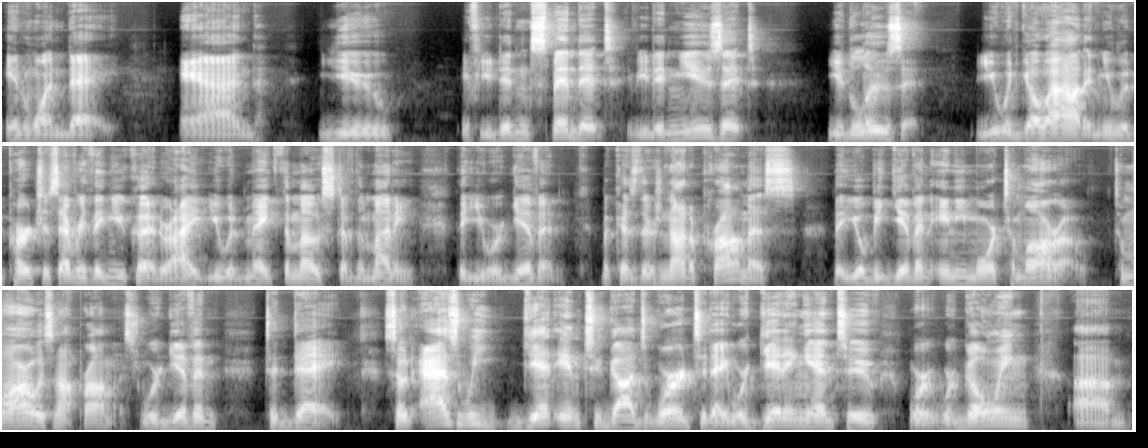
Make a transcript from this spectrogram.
in one day. And you, if you didn't spend it, if you didn't use it, you'd lose it you would go out and you would purchase everything you could, right? You would make the most of the money that you were given because there's not a promise that you'll be given any more tomorrow. Tomorrow is not promised. We're given today. So as we get into God's word today, we're getting into, we're, we're going um,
